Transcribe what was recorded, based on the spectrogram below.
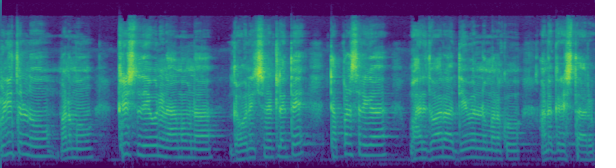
పునీతులను మనము క్రీస్తు దేవుని నామమున గౌరవించినట్లయితే తప్పనిసరిగా వారి ద్వారా దేవులను మనకు అనుగ్రహిస్తారు.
